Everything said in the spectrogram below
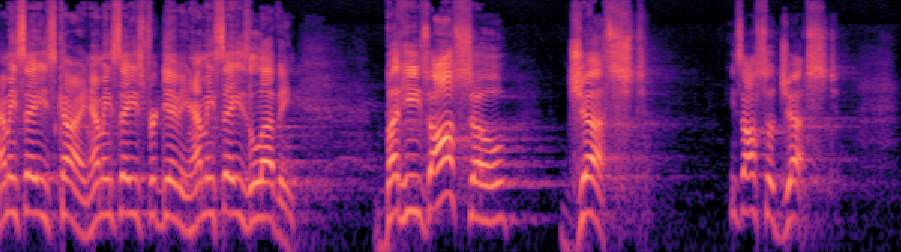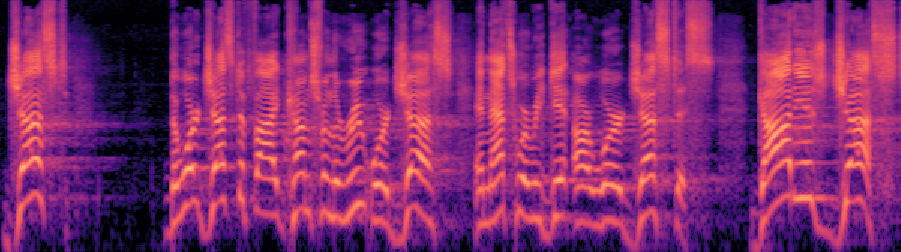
How many say he's kind? How many say he's forgiving? How many say he's loving? But he's also just. He's also just. Just, the word justified comes from the root word just, and that's where we get our word justice. God is just.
